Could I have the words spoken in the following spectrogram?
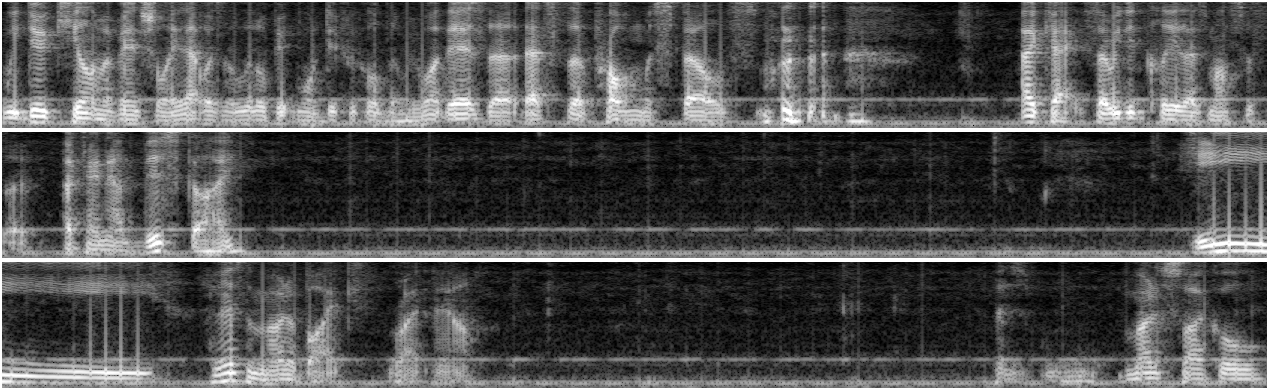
We do kill him eventually. That was a little bit more difficult than we want. There's the that's the problem with spells. okay, so we did clear those monsters though. Okay, now this guy He... Who has the motorbike right now? There's motorcycle.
